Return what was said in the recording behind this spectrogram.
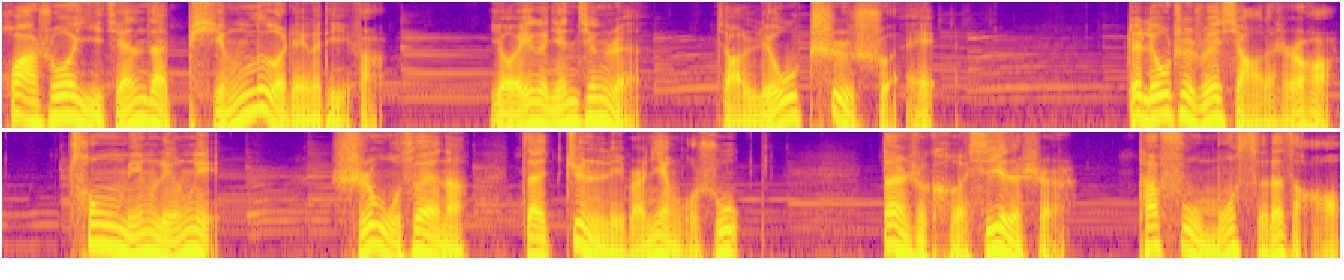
话说以前在平乐这个地方，有一个年轻人叫刘赤水。这刘赤水小的时候聪明伶俐，十五岁呢在郡里边念过书，但是可惜的是，他父母死得早，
